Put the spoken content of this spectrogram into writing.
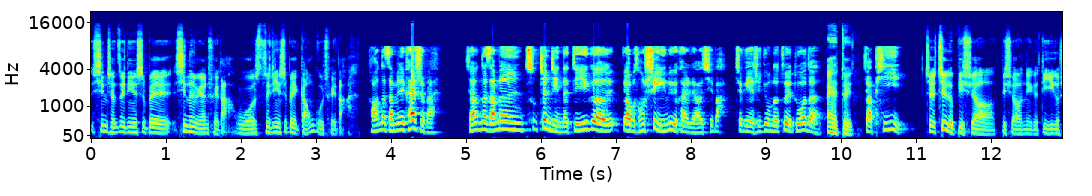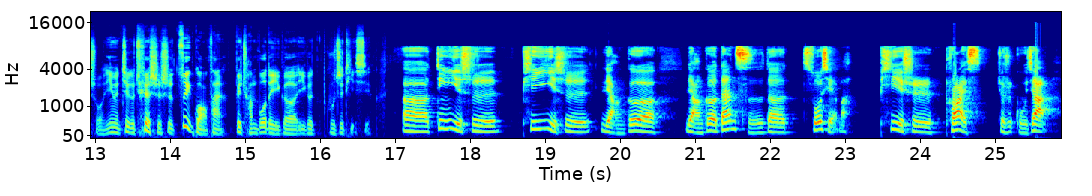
星辰最近是被新能源捶打，我最近是被港股捶打。好，那咱们就开始吧。行，那咱们从正经的第一个，要不从市盈率开始聊起吧？这个也是用的最多的。哎，对，叫 PE。这这个必须要必须要那个第一个说，因为这个确实是最广泛被传播的一个一个估值体系。呃，定义是 P/E 是两个两个单词的缩写嘛？P 是 price 就是股价，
